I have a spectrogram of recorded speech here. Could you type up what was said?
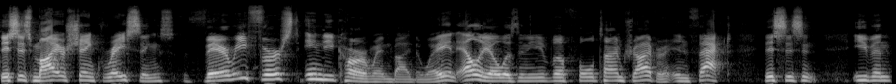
This is Meyer Shank Racing's very first IndyCar win, by the way, and Helio wasn't even a full time driver. In fact, this isn't even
